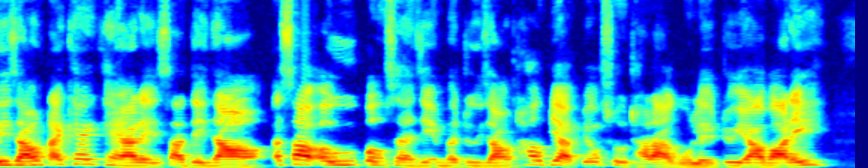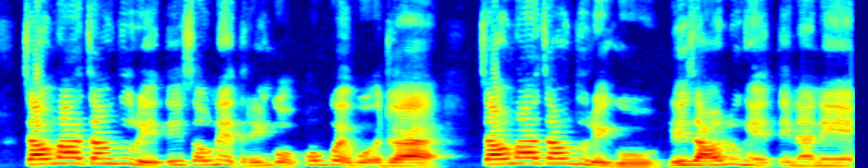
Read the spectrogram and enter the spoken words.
လေကြောင်းတိုက်ခိုက်ခံရတဲ့စာတင်ကြောင်းအဆောက်အဦပုံစံချင်းမတူကြောင်းထောက်ပြပြောဆိုထားတာကိုလည်းတွေ့ရပါတယ်။ကျောင်းသားကျောင်းသူတွေတည်ဆုံတဲ့သတင်းကိုဖုံးကွယ်ဖို့အတွက်ကျောင်းသားကျောင်းသူတွေကိုလေကြောင်းလူငယ်တင်နန်းနဲ့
